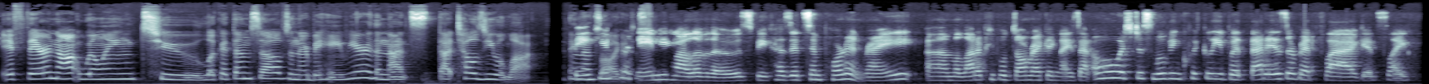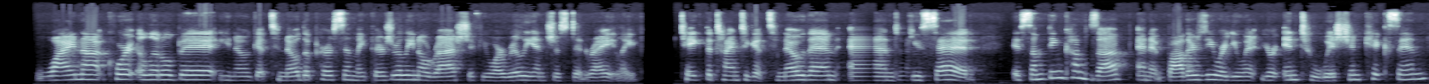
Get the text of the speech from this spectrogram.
if they're not willing to look at themselves and their behavior then that's that tells you a lot Thank you for naming all of those because it's important, right? Um, a lot of people don't recognize that. Oh, it's just moving quickly, but that is a red flag. It's like, why not court a little bit? You know, get to know the person. Like, there's really no rush if you are really interested, right? Like, take the time to get to know them. And like you said, if something comes up and it bothers you or you your intuition kicks in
